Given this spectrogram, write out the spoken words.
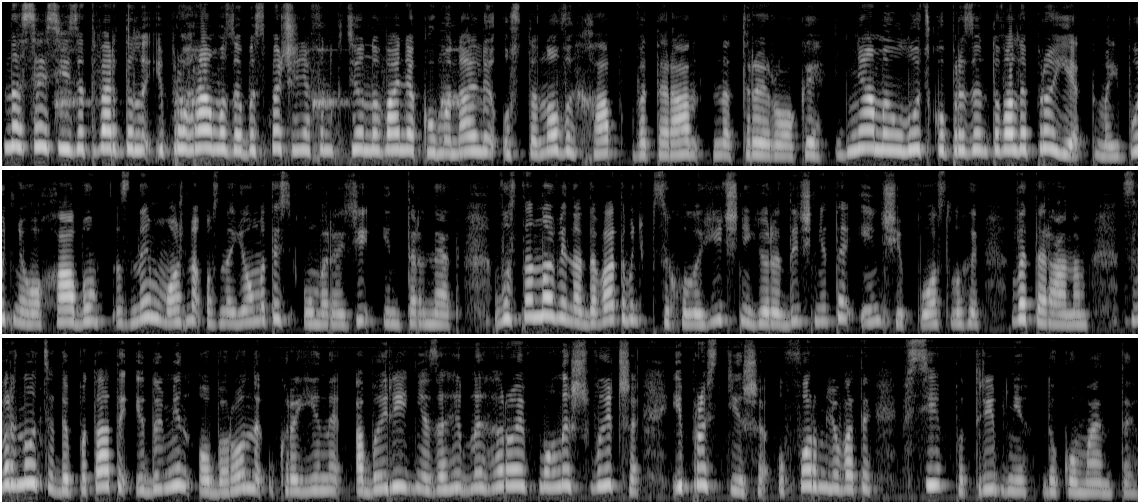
На сесії затвердили і програму забезпечення функціонування комунальної установи «Хаб Ветеран» на три роки. Днями у Луцьку презентували проєкт майбутнього хабу. З ним можна ознайомитись у мережі інтернет. В установі надаватимуть психологічні, юридичні та інші послуги ветеранам. Звернуться депутати і до Міноборони України, аби рідні загиблих героїв могли швидше і простіше оформлювати всі потрібні документи.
